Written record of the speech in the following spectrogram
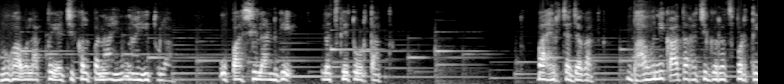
भोगावं लागतं याची कल्पना नाही तुला. उपाशी लांडगे लचके तोडतात. बाहेरच्या जगात भावनिक आधाराची गरज पडते.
